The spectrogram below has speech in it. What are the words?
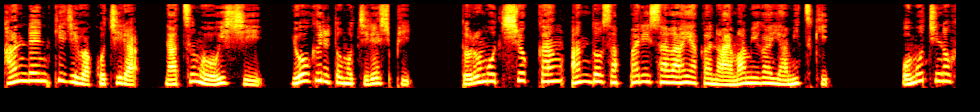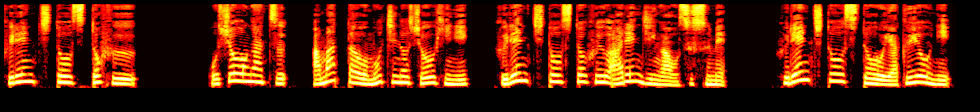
関連記事はこちら、夏も美味しいヨーグルト餅レシピ。泥餅食感さっぱり爽やかな甘みが病みつき。お餅のフレンチトースト風。お正月、余ったお餅の消費に、フレンチトースト風アレンジがおすすめ。フレンチトーストを焼くように、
